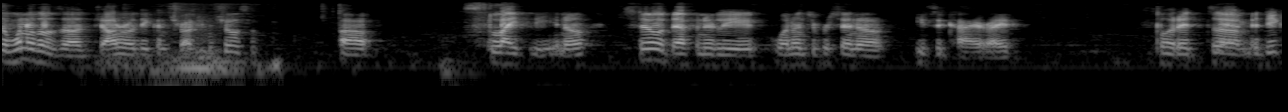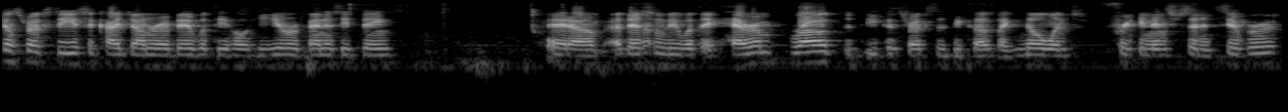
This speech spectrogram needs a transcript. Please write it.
so one of those uh, genre deconstruction shows. Uh, slightly, you know, still definitely 100% a isekai, right? But it um, it deconstructs the isekai genre a bit with the whole hero fantasy thing. And um, additionally, with the harem route, it deconstructs it because like no one's freaking interested in Subaru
